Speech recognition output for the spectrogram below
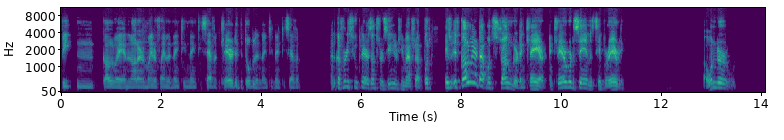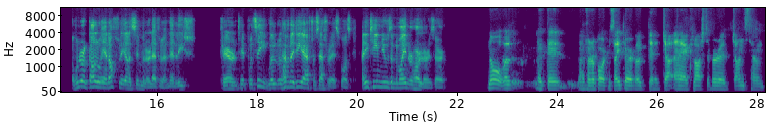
beaten Galway in an All Ireland minor final in 1997. Clare did the double in 1997 and got very few players onto their senior team after that. But if, if Galway are that much stronger than Clare, and Clare were the same as Tipperary, I wonder, I wonder if Galway and Offaly on a similar level, and then Laois, Clare and Tip. We'll see. We'll, we'll have an idea after Saturday, I suppose. Any team news on the minor hurlers or? No, well, like they have a report inside there about the uh, Coláiste Johnstown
